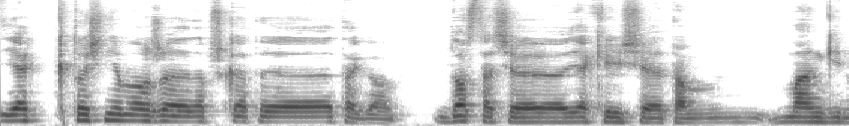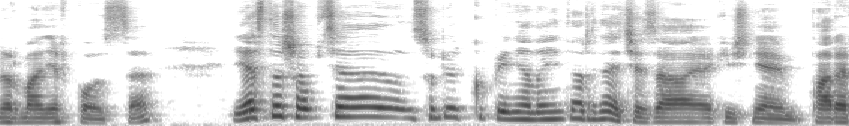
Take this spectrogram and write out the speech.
jak ktoś nie może na przykład e, tego dostać e, jakiejś e, tam mangi normalnie w Polsce, jest też opcja sobie kupienia na internecie za jakieś, nie wiem, parę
